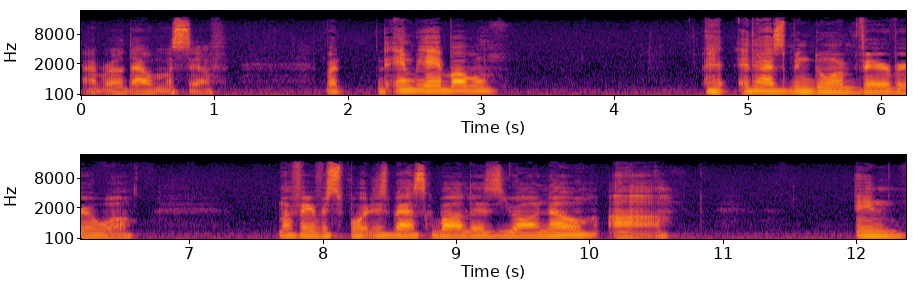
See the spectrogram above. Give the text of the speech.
I wrote that with myself. But the NBA bubble, it has been doing very, very well. My favorite sport is basketball, as you all know. Uh, and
